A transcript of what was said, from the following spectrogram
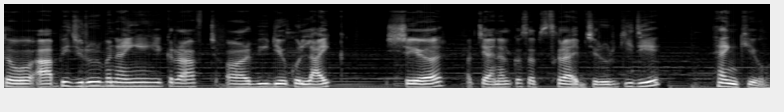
तो आप भी ज़रूर बनाइए ये क्राफ्ट और वीडियो को लाइक शेयर और चैनल को सब्सक्राइब ज़रूर कीजिए। थैंक यू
